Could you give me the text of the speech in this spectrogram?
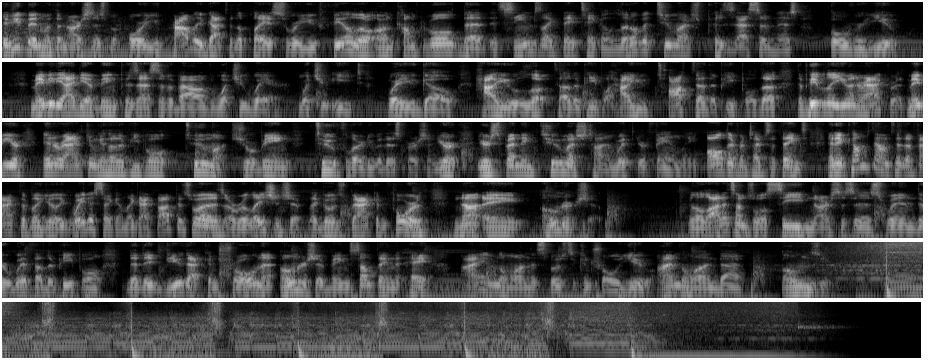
If you've been with a narcissist before, you probably got to the place where you feel a little uncomfortable that it seems like they take a little bit too much possessiveness over you. Maybe the idea of being possessive about what you wear, what you eat, where you go, how you look to other people, how you talk to other people, the, the people that you interact with. Maybe you're interacting with other people too much. You're being too flirty with this person. You're you're spending too much time with your family. All different types of things. And it comes down to the fact of like you're like, wait a second, like I thought this was a relationship that goes back and forth, not a ownership. And a lot of times we'll see narcissists when they're with other people that they view that control and that ownership being something that, hey, I am the one that's supposed to control you. I'm the one that owns you.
